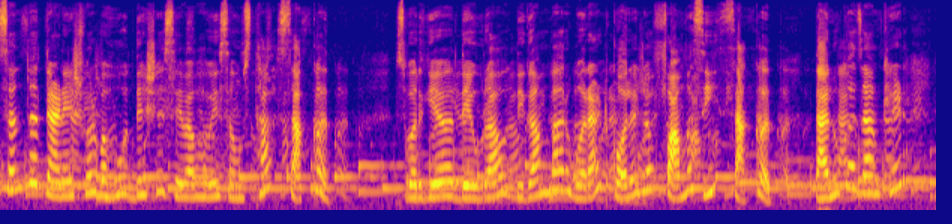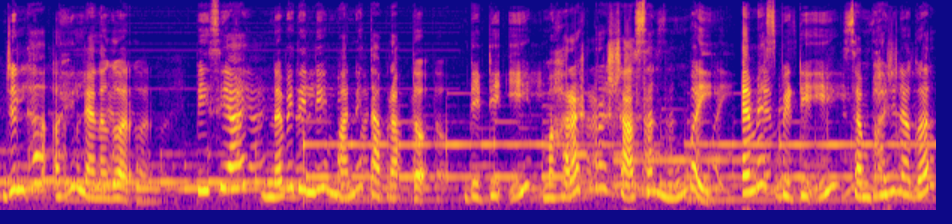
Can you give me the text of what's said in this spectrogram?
संत ज्ञानेश्वर बहुउद्देशीय सेवाभावी संस्था साकत. स्वर्गीय Devrao Digambar Varat college of pharmacy Sakat. Taluka Jamkhed जिल्हा अहिल्यानगर. पीसीआय नवी दिल्ली मान्यता प्राप्त डीटीई महाराष्ट्र शासन Mumbai. M S B T E Sambhajinagar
